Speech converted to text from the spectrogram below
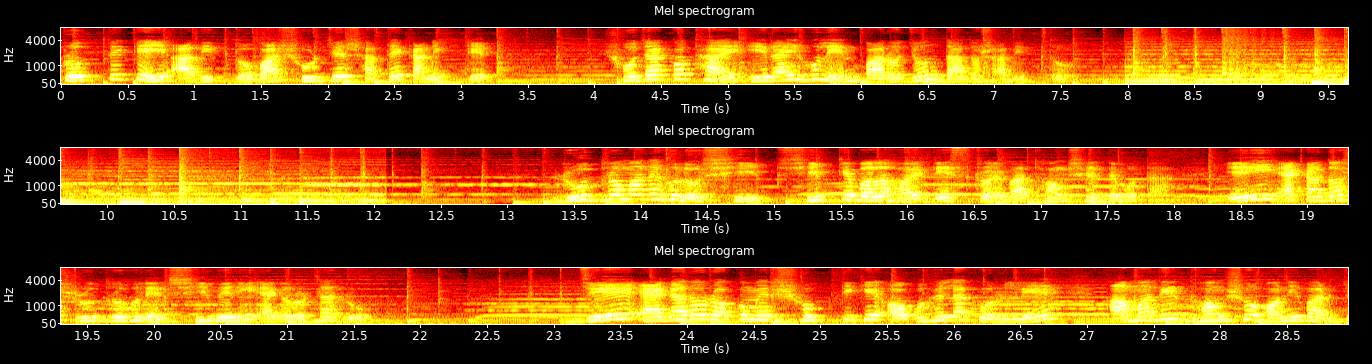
প্রত্যেকেই আদিত্য বা সূর্যের সাথে কানেক্টেড সোজা কথায়, এরাই হলেন বারো জন দ্বাদশ আদিত্য। রুদ্র মানে হলো শিব। শিবকে বলা হয় ডেস্ট্রয় বা ধ্বংসের দেবতা। এই একাদশ রুদ্র হলেন শিবেরই এগারোটা রূপ। যে এগারো রকমের শক্তিকে অবহেলা করলে আমাদের ধ্বংস অনিবার্য,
